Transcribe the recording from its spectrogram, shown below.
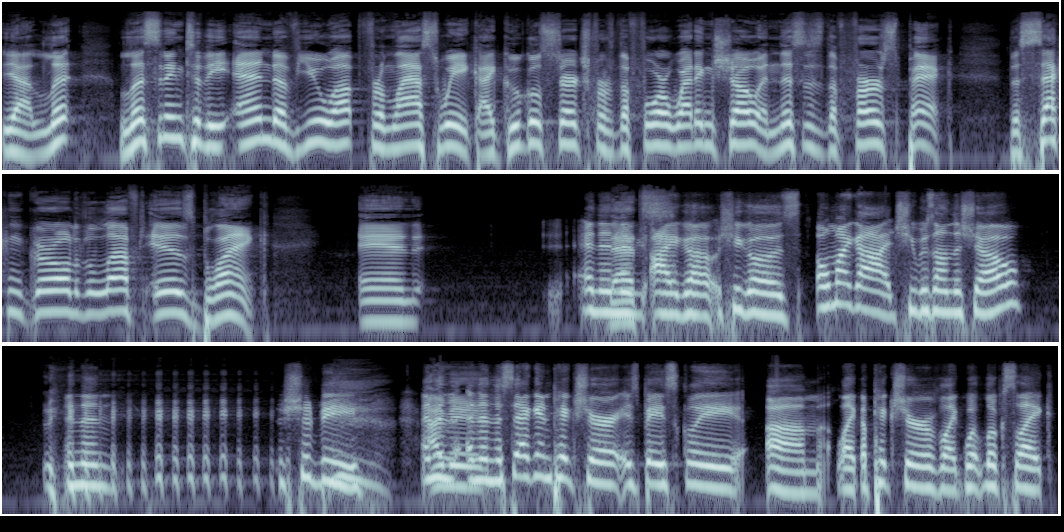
Yeah, lit. Listening to the end of you up from last week, I Google search for the four wedding show, and this is the first pick. The second girl to the left is blank, and And then the, I go, she goes, "Oh my god, she was on the show." And then it should be, and I then, mean- and then the second picture is basically um like a picture of like what looks like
